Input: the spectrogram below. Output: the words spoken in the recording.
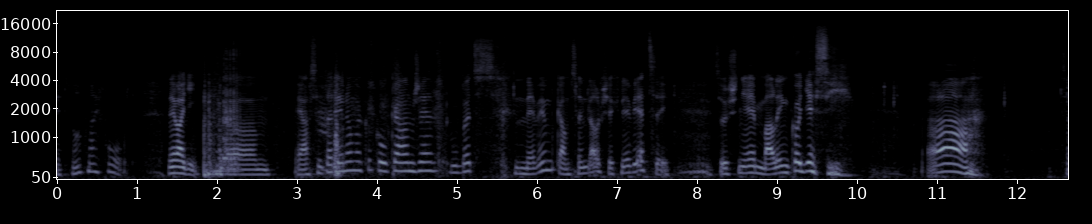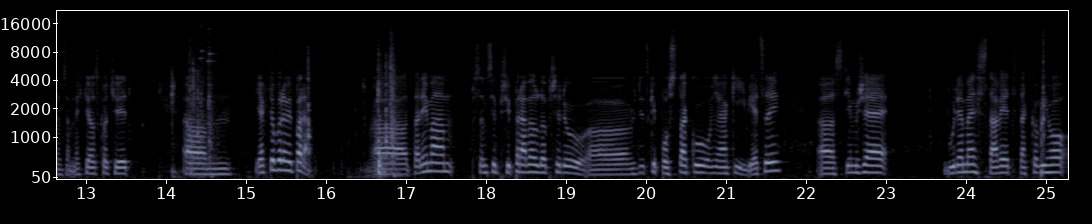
It's not my fault. Nevadí. Um, já si tady jenom jako koukám, že vůbec nevím, kam jsem dal všechny věci. Což mě malinko děsí. Ah, jsem sem nechtěl skočit. Um, jak to bude vypadat? Uh, tady mám, jsem si připravil dopředu uh, vždycky po staku nějaký věci. Uh, s tím, že budeme stavět takového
